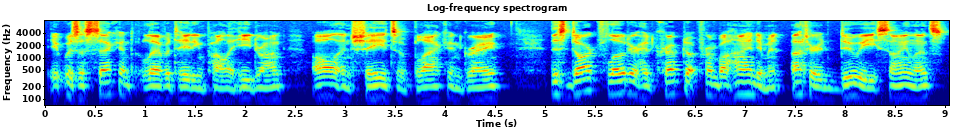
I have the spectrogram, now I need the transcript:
It was a second levitating polyhedron, all in shades of black and gray, this dark floater had crept up from behind him in utter dewy silence,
